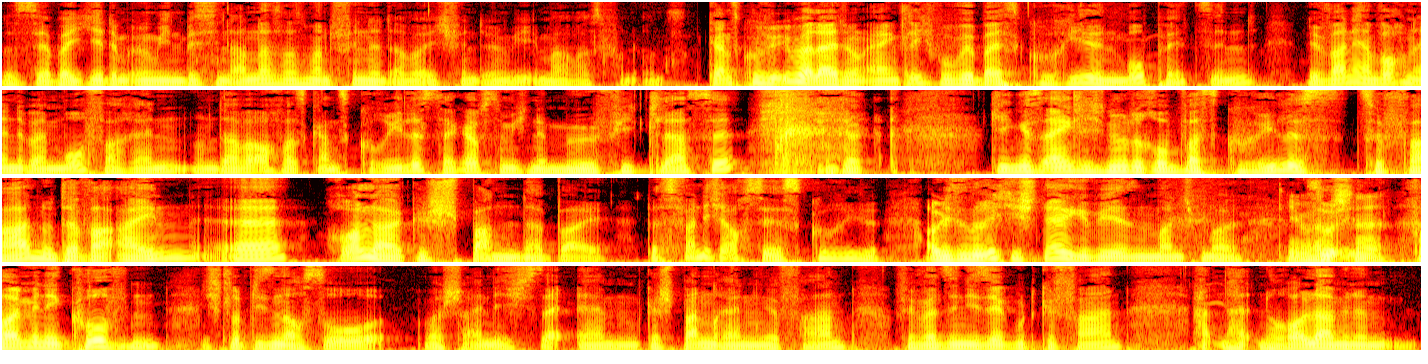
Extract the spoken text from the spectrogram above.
das ist ja bei jedem irgendwie ein bisschen anders, was man findet, aber ich finde irgendwie immer was von uns. Ganz coole Überleitung eigentlich, wo wir bei skurrilen Mopeds sind. Wir waren ja am Wochenende beim Mofa-Rennen und da war auch was ganz Skurriles. Da gab es nämlich eine Murphy-Klasse und da ging es eigentlich nur darum, was Skurriles zu fahren und da war ein äh, Rollergespann dabei. Das fand ich auch sehr skurril. Aber die sind richtig schnell gewesen manchmal. Die waren so, schnell. Vor allem in den Kurven. Ich glaube, die sind auch so wahrscheinlich ähm, Gespannrennen gefahren. Auf jeden Fall sind die sehr gut gefahren. Hatten halt einen Roller mit einem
